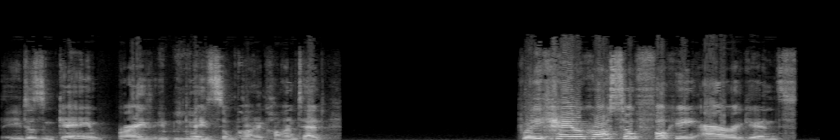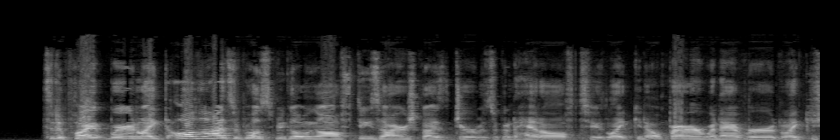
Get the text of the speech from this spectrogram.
he doesn't game, right? He plays some kind of content. But he came across so fucking arrogant to the point where like all the lads are supposed to be going off. These Irish guys, and Germans are going to head off to like you know bar, whatever. Like you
